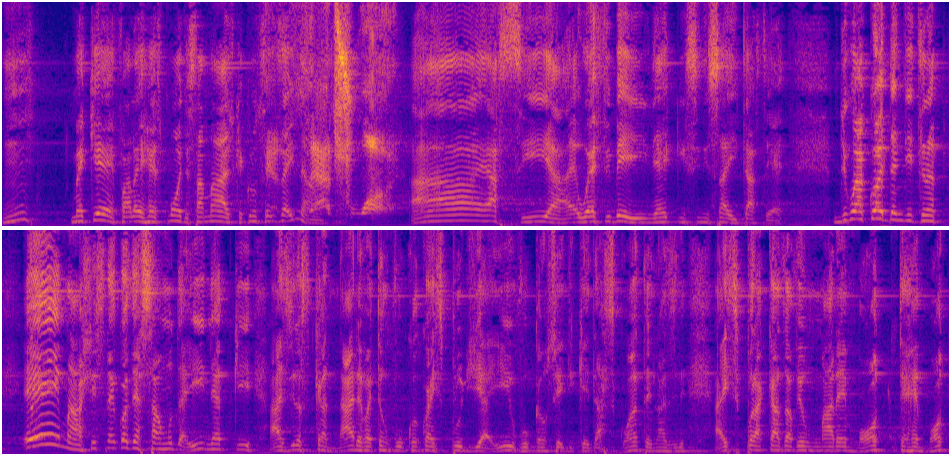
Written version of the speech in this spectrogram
Hum? Como é que é? Fala aí, responde essa mágica que eu não sei isso aí não. That's. Ah, é a CIA, é o FBI, né, que ensina isso aí, tá certo. Me diga uma coisa, Donald Trump. Ei, macho, esse negócio dessa onda aí, né? Porque as Ilhas Canárias vai ter um vulcão que vai explodir aí, o vulcão sei de que das quantas, nas ilhas. Aí se por acaso haver um maremoto, um terremoto,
